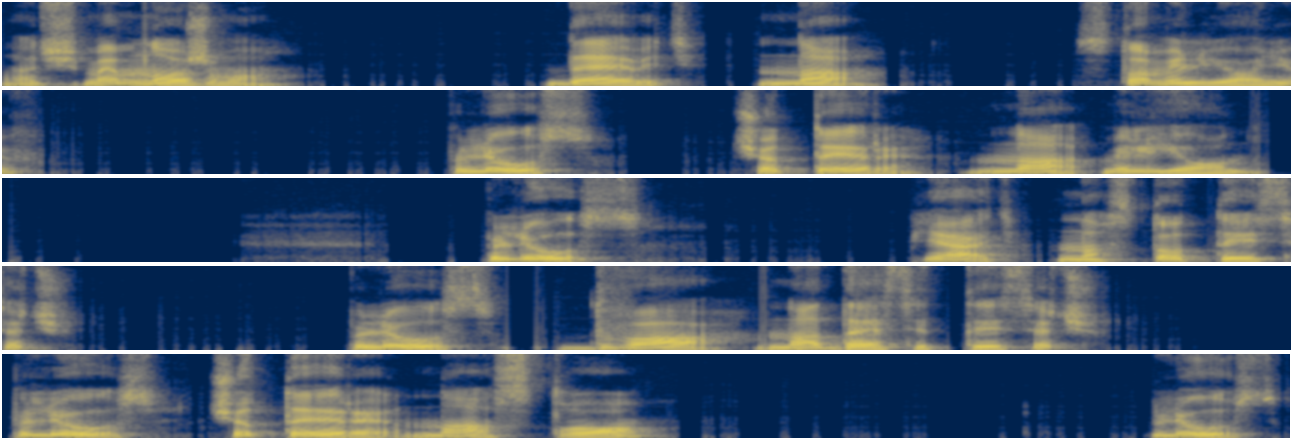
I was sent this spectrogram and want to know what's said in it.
Значить, ми множимо 9 на 100 мільйонів плюс 4 на мільйон плюс 5 на 100 тисяч плюс 2 на 10 тисяч плюс 4 на 100 плюс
